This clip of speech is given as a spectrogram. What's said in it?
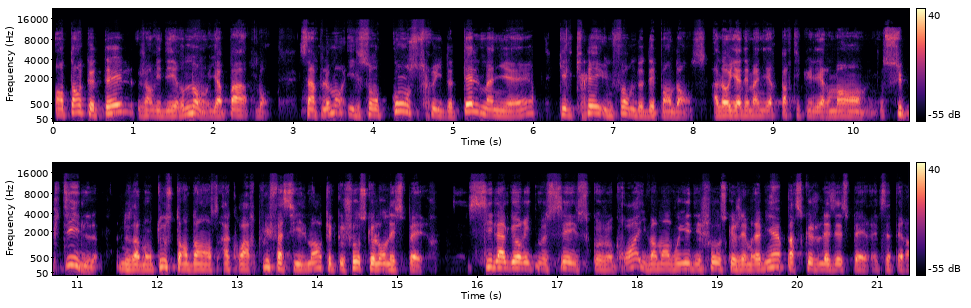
En tant que telle, j'ai envie de dire non, il n'y a pas. Bon, simplement, ils sont construits de telle manière qu'ils créent une forme de dépendance. Alors, il y a des manières particulièrement subtiles. Nous avons tous tendance à croire plus facilement quelque chose que l'on espère si l'algorithme sait ce que je crois, il va m'envoyer des choses que j'aimerais bien parce que je les espère, etc.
